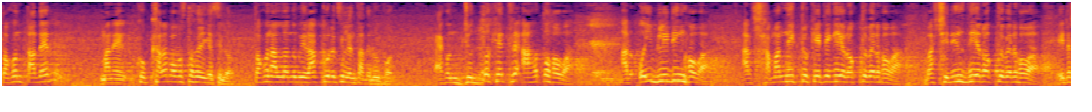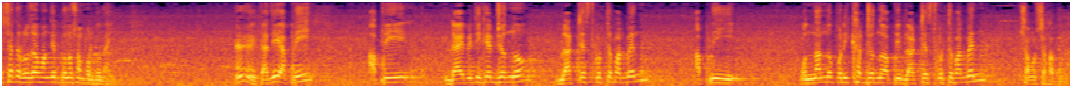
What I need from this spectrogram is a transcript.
তখন তাদের মানে খুব খারাপ অবস্থা হয়ে গেছিল। তখন আল্লাহ নবী রাগ করেছিলেন তাদের উপর। এখন যুদ্ধক্ষেত্রে আহত হওয়া, আর ওই ব্লিডিং হওয়া, আর সামান্য একটু কেটে গিয়ে রক্ত বের হওয়া, বা সিরিঞ্জ দিয়ে রক্ত বের হওয়া, এটার সাথে রোজা ভাঙ্গের কোনো সম্পর্ক নাই। হ্যাঁ কাজেই আপনি আপনি ডায়াবেটিকের জন্য ব্লাড টেস্ট করতে পারবেন, আপনি অন্যান্য পরীক্ষার জন্য আপনি ব্লাড টেস্ট করতে পারবেন, সমস্যা হবে না।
